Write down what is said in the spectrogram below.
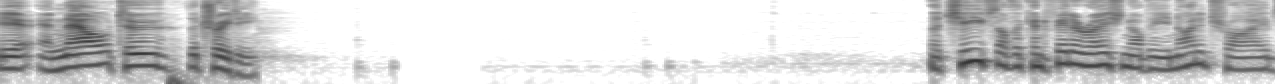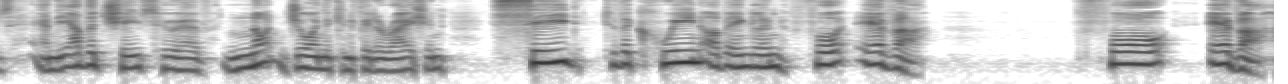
Yeah, and now to the treaty. The chiefs of the Confederation of the United Tribes and the other chiefs who have not joined the Confederation cede to the Queen of England forever. Forever.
